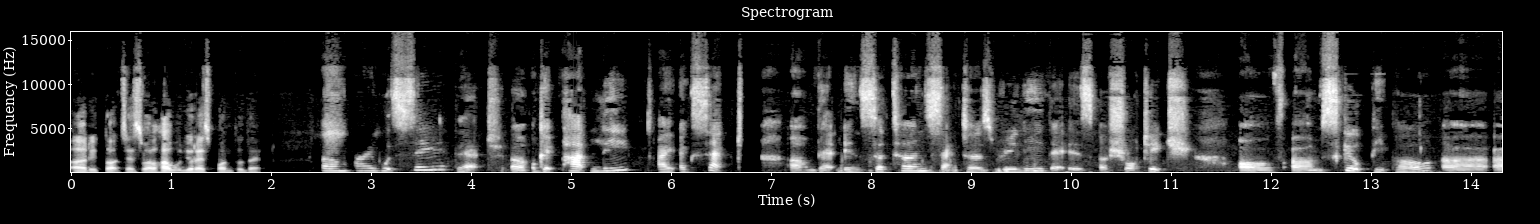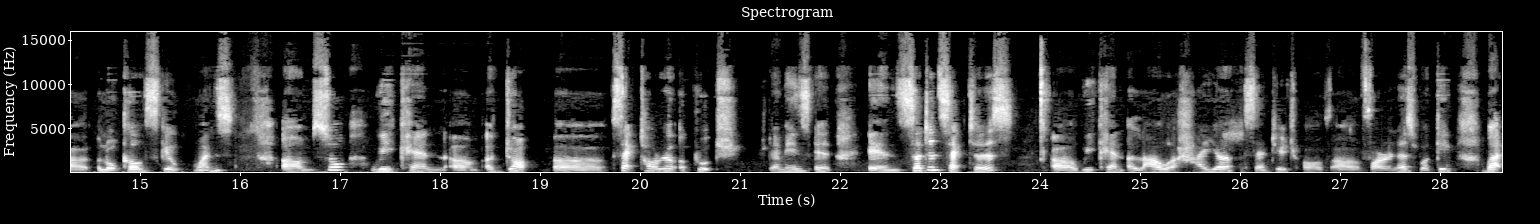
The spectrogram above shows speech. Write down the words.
uh, retorts as well. How would you respond to that? Um, I would say that uh, okay, partly I accept um, that in certain sectors, really there is a shortage of um, skilled people, uh, uh, local skilled ones. Um, so we can um, adopt a sectorial approach. That means in in certain sectors. Uh, we can allow a higher percentage of uh, foreigners working, but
